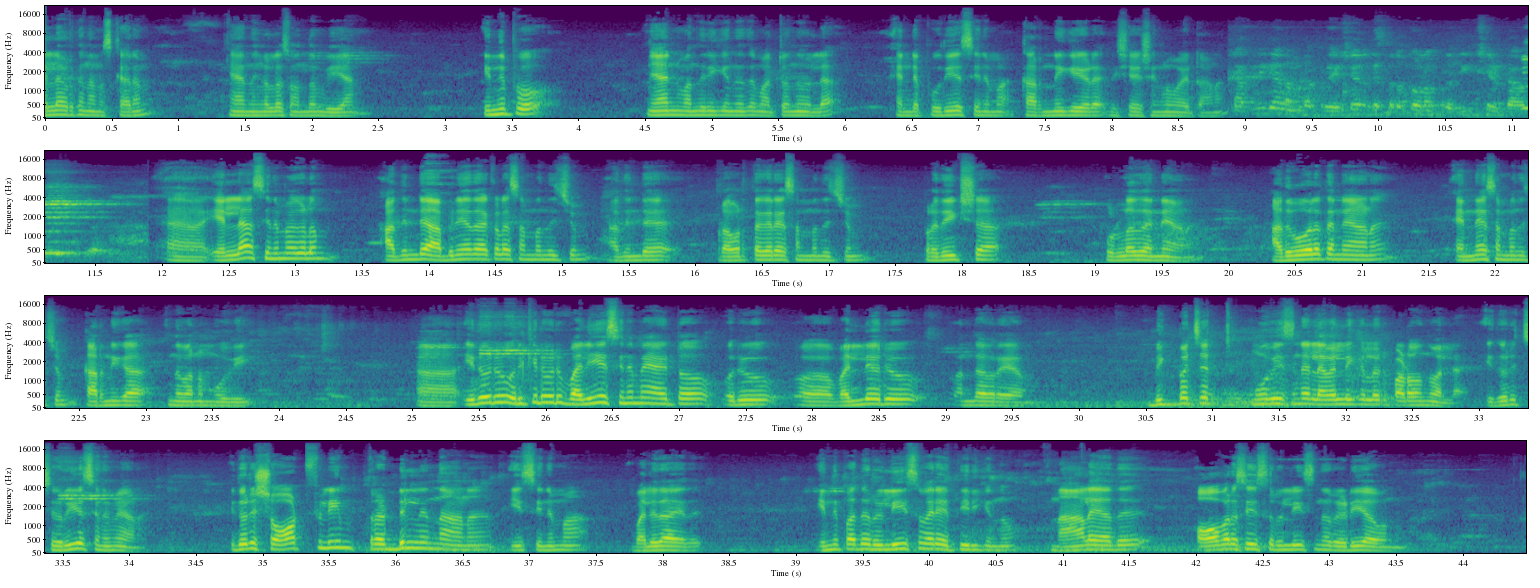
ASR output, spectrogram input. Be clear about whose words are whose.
Speaker 1: എല്ലാവർക്കും നമസ്കാരം. ഞാൻ നിങ്ങളുടെ സ്വന്തം വിയാൻ. ഇന്നിപ്പോൾ ഞാൻ വന്നിരിക്കുന്നത് മറ്റൊന്നുമല്ല എന്റെ പുതിയ സിനിമ കർണികയുടെ വിശേഷങ്ങളുമായിട്ടാണ്. എല്ലാ സിനിമകളും അതിന്റെ അഭിനേതാക്കളെ സംബന്ധിച്ചും അതിന്റെ പ്രവർത്തകരെ സംബന്ധിച്ചും പ്രതീക്ഷ ഉള്ളത് തന്നെയാണ്. അതുപോലെ തന്നെയാണ് എന്നെ സംബന്ധിച്ചും കർണിക എന്ന് പറഞ്ഞ മൂവി. ഇതൊരു ഒരിക്കലും ഒരു വലിയ സിനിമയായിട്ടോ ഒരു വലിയൊരു എന്താ പറയുക ബിഗ് ബഡ്ജറ്റ് മൂവീസിന്റെ ലെവലിലേക്കുള്ള ഒരു പടമൊന്നുമല്ല. ഇതൊരു ചെറിയ സിനിമയാണ്. ഇതൊരു ഷോർട്ട് ഫിലിം ത്രെഡിൽ നിന്നാണ് ഈ സിനിമ വലുതായത്. ഇന്നിപ്പോൾ അത് റിലീസ് വരെ എത്തിയിരിക്കുന്നു. നാളെ അത് ഓവർസീസ് റിലീസിന് റെഡിയാവുന്നു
